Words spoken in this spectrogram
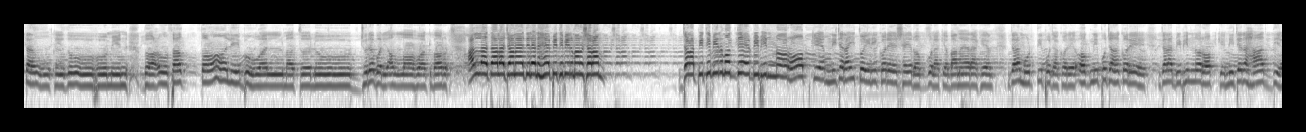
يستنقذوه من ضعف الطالب والمطلوب জুড়ে বলি আল্লাহু আকবার আল্লাহ তাআলা জানায় দিলেন হে পৃথিবীর মানুষেরা যারা পৃথিবীর মধ্যে বিভিন্ন রবকে নিজেরাই তৈরি করে, সেই রবগুলাকে বানায় রাখে। যারা মূর্তি পূজা করে, অগ্নি পূজা করে, যারা বিভিন্ন রবকে নিজের হাত দিয়ে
